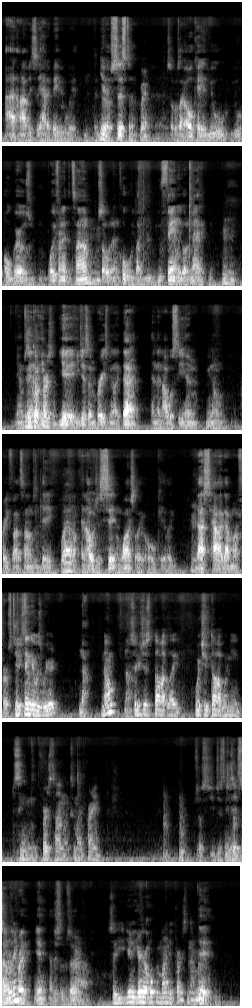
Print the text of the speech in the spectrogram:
i obviously had a baby with the Yeah. girl's sister Right. so it was like okay you you old girl's boyfriend at the time Mhm. so then cool like you, you family automatically Mhm. you know what i'm He's a saying good Like, he- person. yeah he just embraced me like that and then I would see him, you know, pray five times a day, Wow. and I would just sit and watch, like, oh, okay, like Hmm. that's how I got my first Did you think of it was weird? No. No? No. So you just thought like what you thought when you seen first time like somebody praying. Just you just need Just need time to observing? pray. Yeah, I just observe. Wow. So you- you're you're an open minded person then, bro. Yeah,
